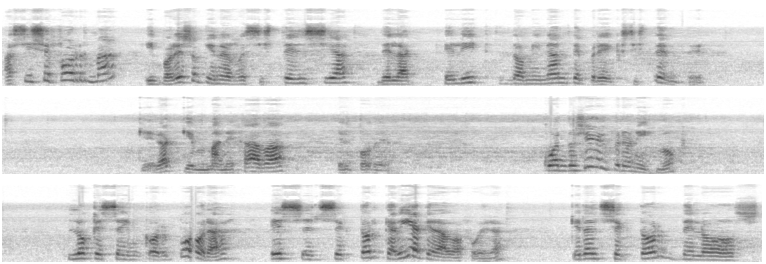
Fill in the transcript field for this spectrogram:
Así se forma y por eso tiene resistencia de la élite dominante preexistente, que era quien manejaba el poder. Cuando llega el peronismo, lo que se incorpora es el sector que había quedado afuera, que era el sector de los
